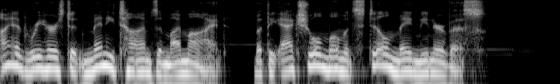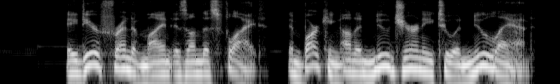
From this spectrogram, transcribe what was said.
I had rehearsed it many times in my mind, but the actual moment still made me nervous. A dear friend of mine is on this flight, embarking on a new journey to a new land,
